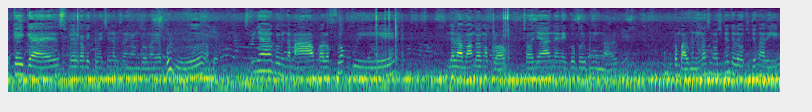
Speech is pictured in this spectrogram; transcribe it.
Oke guys, welcome back to my channel bersama gue Maria Bulbul. Oke, sebenarnya gue minta maaf kalau vlog gue udah lama nggak ngevlog. Soalnya nenek gue baru meninggal. Bukan baru meninggal sih, maksudnya udah lewat 7 hari.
